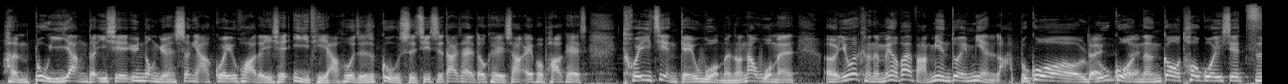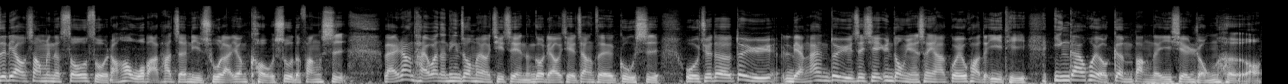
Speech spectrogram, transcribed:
很不一样的一些运动员生涯规划的一些议题啊，或者是故事，其实大家也都可以上 Apple Podcast 推荐给我们哦。那我们呃，因为可能没有办法面对面啦，不过如果能够透过一些资料上面的搜索，然后我把它整理出来，用口述的方式来让台湾的听众朋友其实也能够了解这样子的故事。我觉得对于两岸对于这些运动员生涯规划的议题，应该会有更棒的一些融合哦。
